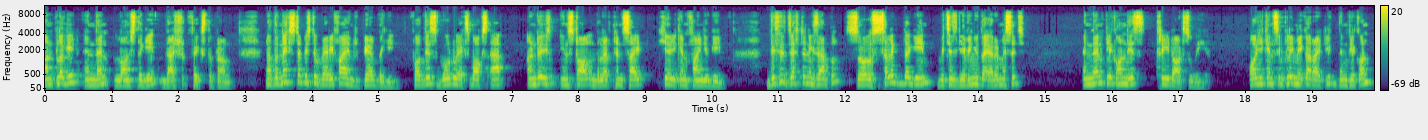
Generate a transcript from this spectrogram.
unplug it and then launch the game. That should fix the problem. Now the next step is to verify and repair the game. For this, go to Xbox app under install on the left hand side here you can find your game. This is just an example. So select the game which is giving you the error message and then click on these three dots over here. Or you can simply make a right click then click on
